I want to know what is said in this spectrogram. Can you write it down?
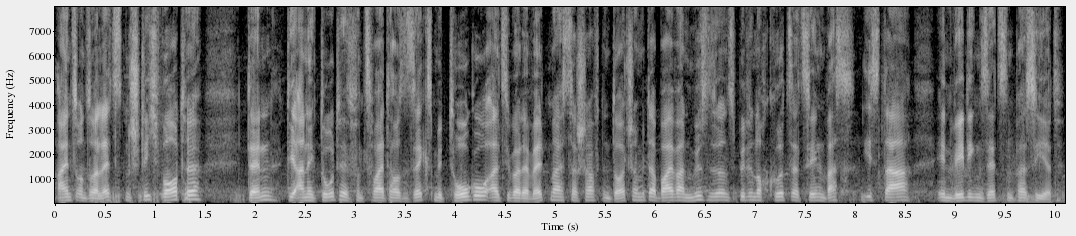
eins unserer letzten Stichworte, denn die Anekdote ist von 2006 mit Togo, als Sie bei der Weltmeisterschaft in Deutschland mit dabei waren. Müssen Sie uns bitte noch kurz erzählen, was ist da in wenigen Sätzen passiert?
